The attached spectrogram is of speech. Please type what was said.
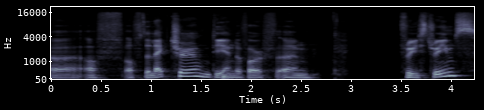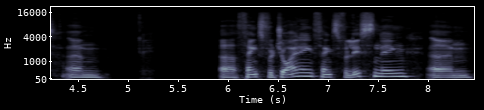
uh, of of the lecture, the end of our um, three streams. Um, uh, thanks for joining. Thanks for listening. Um,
